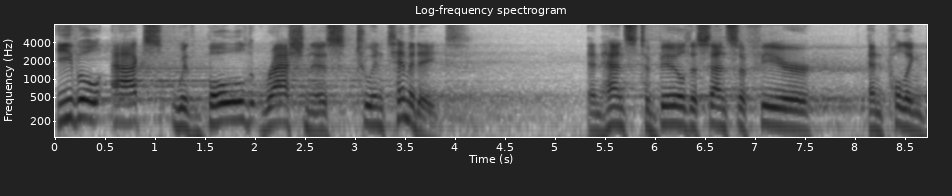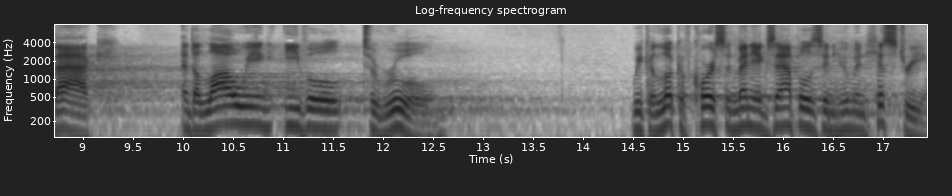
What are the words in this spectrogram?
Evil acts with bold rashness to intimidate, and hence to build a sense of fear and pulling back and allowing evil to rule. We can look, of course, in many examples in human history.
